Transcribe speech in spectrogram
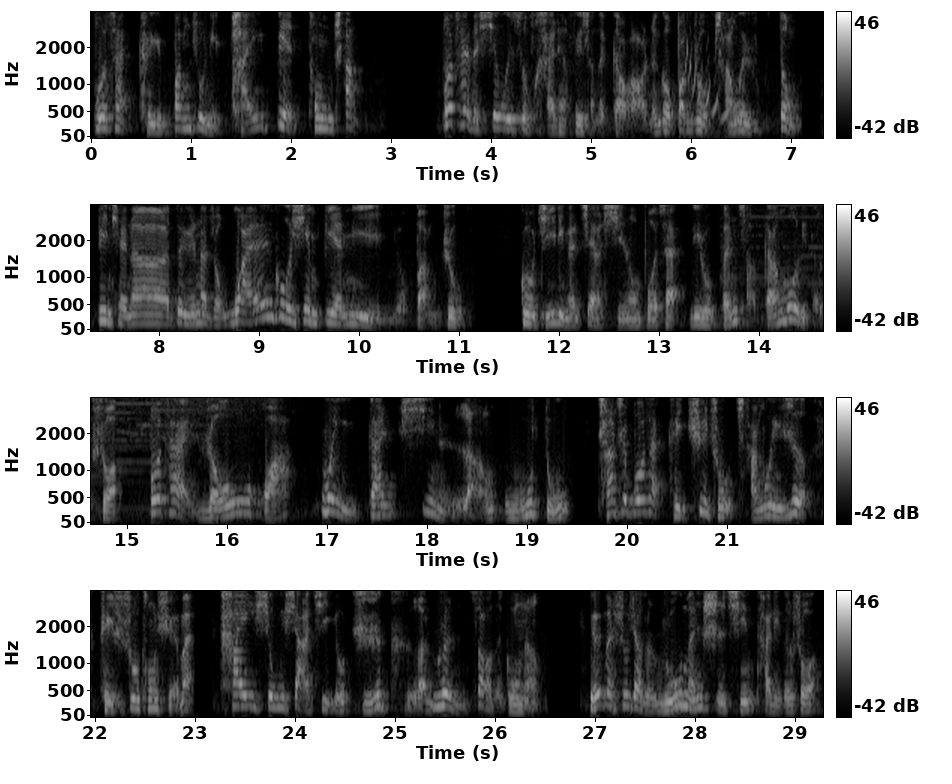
菠菜可以帮助你排便通畅，菠菜的纤维素含量非常的高啊，能够帮助肠胃蠕动，并且呢，对于那种顽固性便秘有帮助。古籍里面这样形容菠菜，例如《本草纲目》里头说，菠菜柔滑，味甘，性冷，无毒。常吃菠菜可以去除肠胃热，可以疏通血脉，开胸下气，有止渴润燥的功能。有一本书叫做《儒门世亲》，它里头说。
